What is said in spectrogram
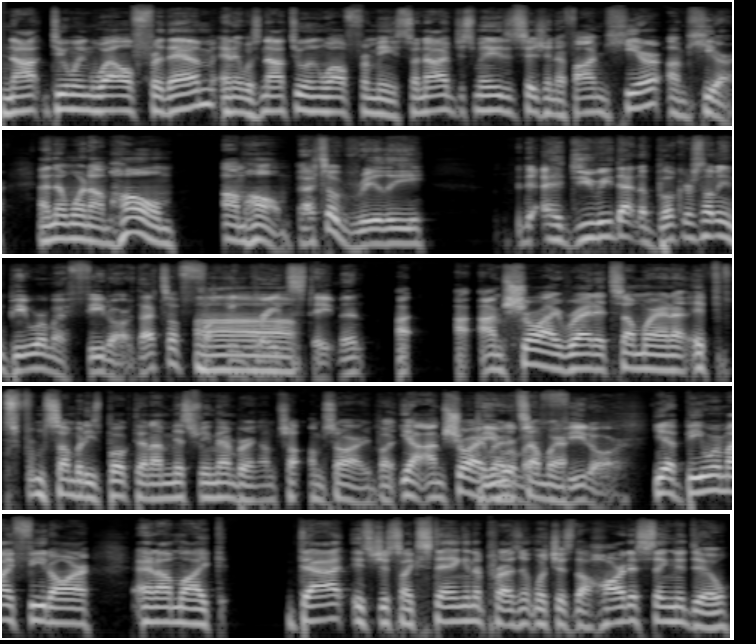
not doing well for them, and it was not doing well for me. So now I've just made a decision: if I'm here, I'm here, and then when I'm home, I'm home. That's a really. uh, Do you read that in a book or something? Be where my feet are. That's a fucking Uh, great statement. I, I'm sure I read it somewhere, and if it's from somebody's book that I'm misremembering, I'm I'm sorry, but yeah, I'm sure I Be read it somewhere. my feet are. Yeah, be where my feet are. And I'm like, that is just like staying in the present, which is the hardest thing to do.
